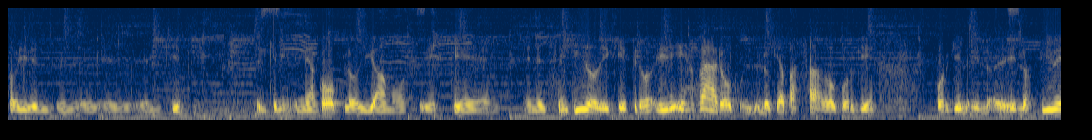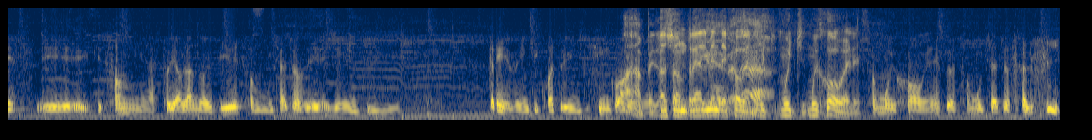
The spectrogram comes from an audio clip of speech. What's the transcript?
soy el, el, el- el que, me- acoplo, digamos, este, en el sentido de que, pero es, es raro lo que ha pasado, porque porque el- el- eh, los pibes eh, que son, estoy hablando de pibes, son muchachos de, de 20 23, 24 y 25 Ah, años. pero No son realmente jóvenes. Muy, muy jóvenes. Son muy jóvenes, pero son muchachos al fin.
